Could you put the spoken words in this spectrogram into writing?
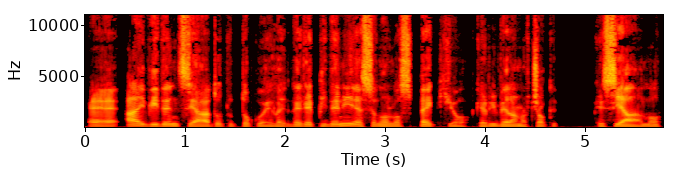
eh, ha evidenziato tutto quello. Le epidemie sono lo specchio che rivelano ciò che, che siamo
